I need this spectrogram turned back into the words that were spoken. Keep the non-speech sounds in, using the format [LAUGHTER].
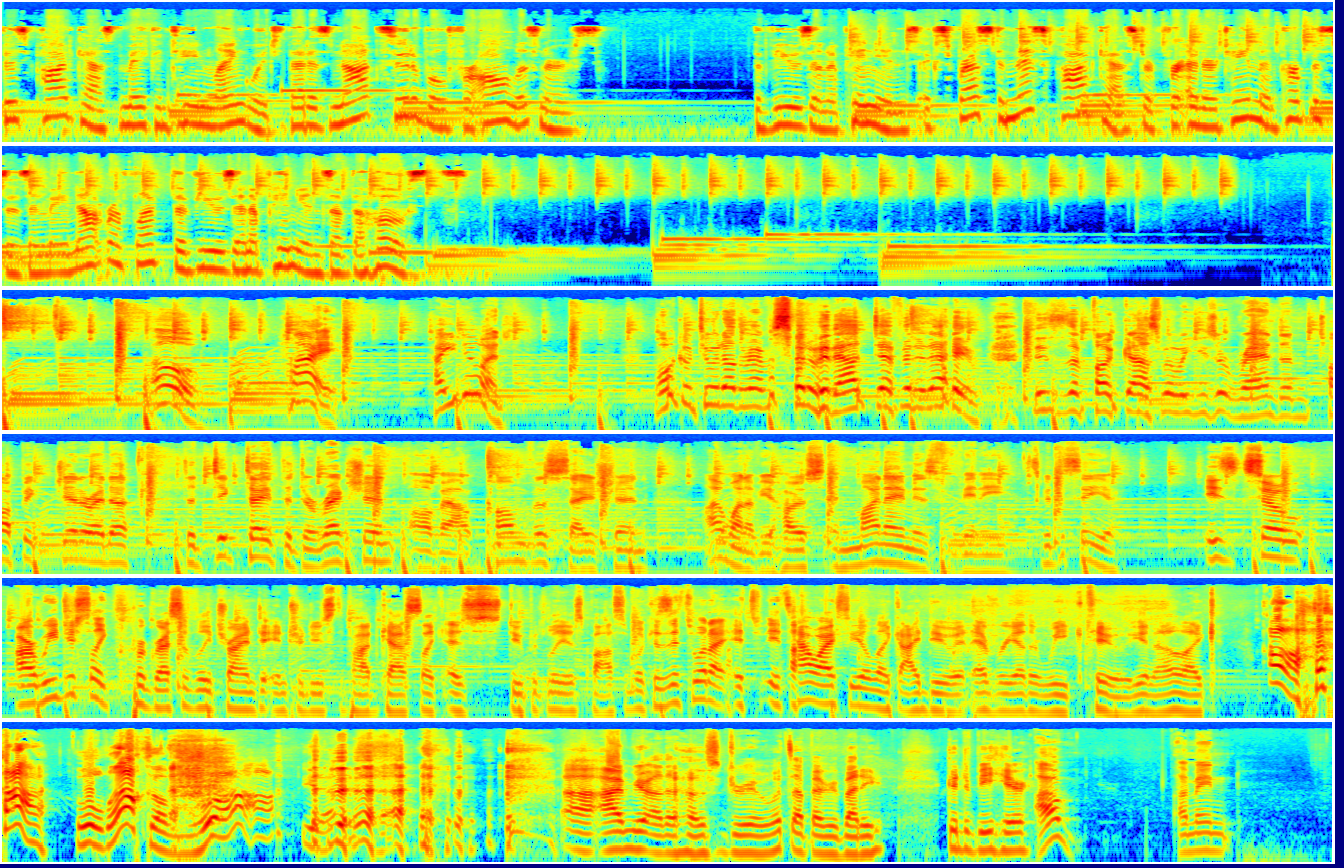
This podcast may contain language that is not suitable for all listeners. The views and opinions expressed in this podcast are for entertainment purposes and may not reflect the views and opinions of the hosts. Oh, hi. How you doing? Welcome to another episode of Without Definite Aim. This is a podcast where we use a random topic generator to dictate the direction of our conversation. I'm one of your hosts, and my name is Vinny. It's good to see you. Is so are we just like progressively trying to introduce the podcast like as stupidly as possible because it's what I it's it's how I feel like I do it every other week too, you know, like oh haha, [LAUGHS] well welcome. [LAUGHS] You know? [LAUGHS] uh, I'm your other host Drew. What's up everybody? Good to be here. I, I mean,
